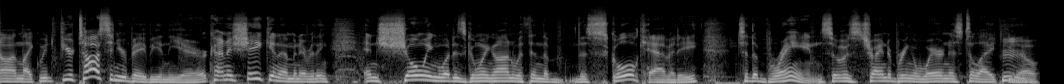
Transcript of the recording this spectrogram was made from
on like if you're tossing your baby in the air, kind of shaking them and everything, and showing what is going on within the the skull cavity to the brain. So it was trying to bring awareness to like you hmm. know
